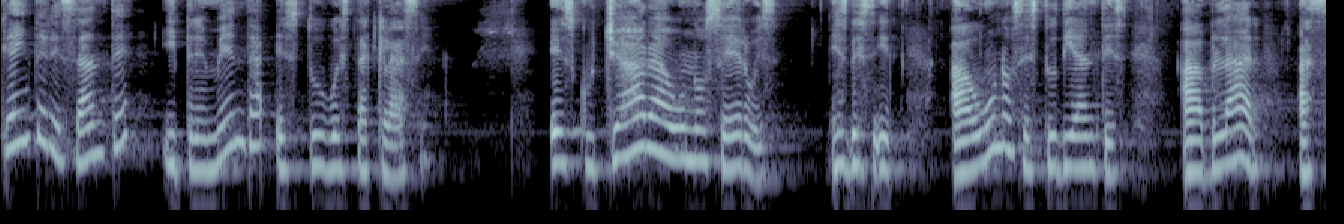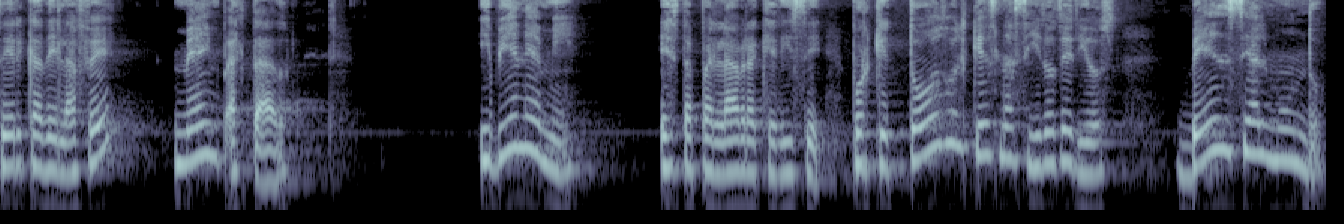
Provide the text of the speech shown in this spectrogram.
Qué interesante y tremenda estuvo esta clase. Escuchar a unos héroes, es decir, a unos estudiantes hablar acerca de la fe, me ha impactado. Y viene a mí esta palabra que dice, porque todo el que es nacido de Dios vence al mundo.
